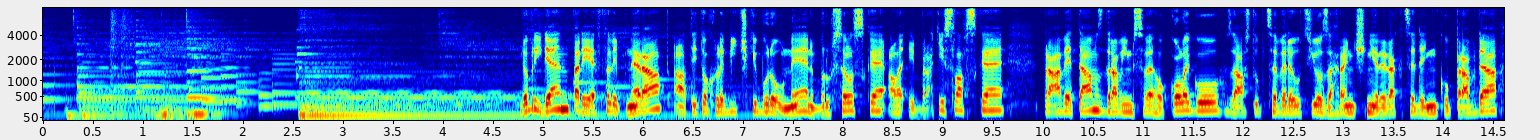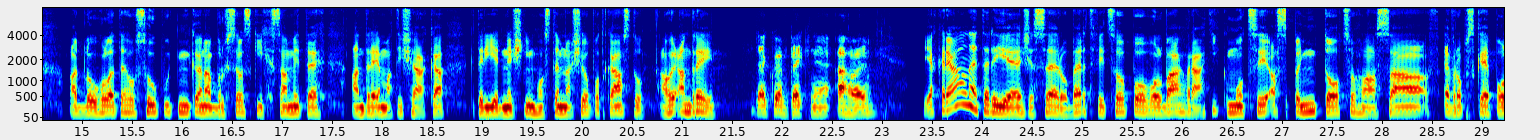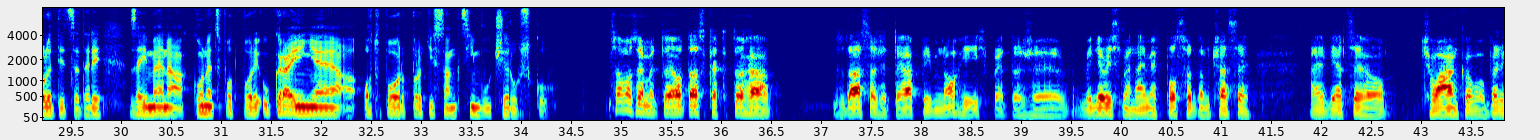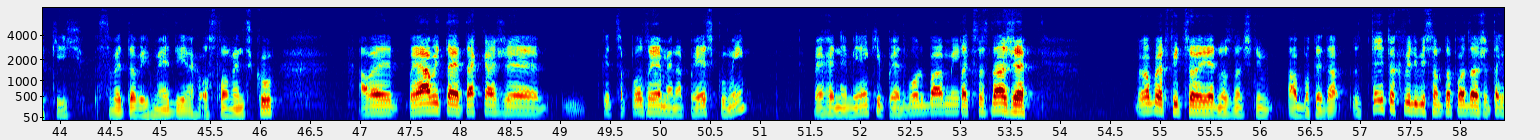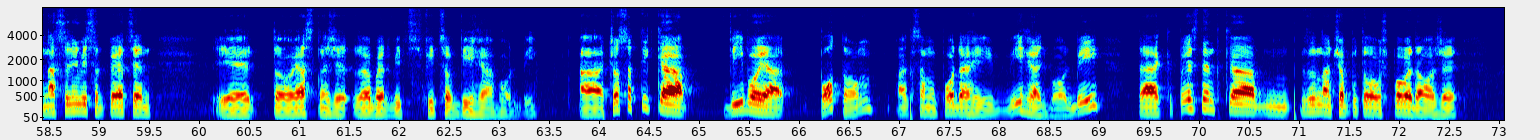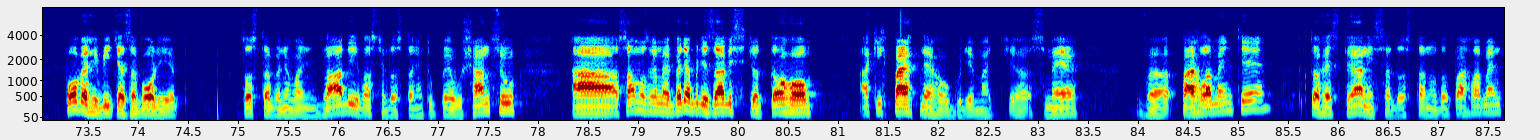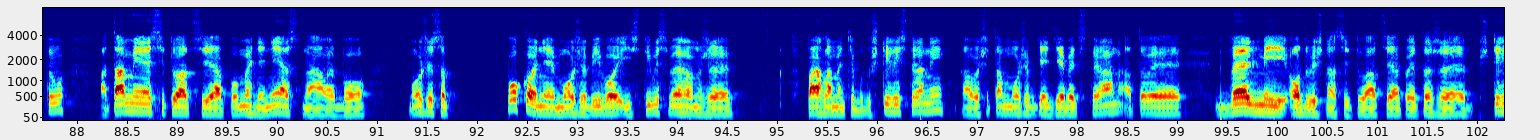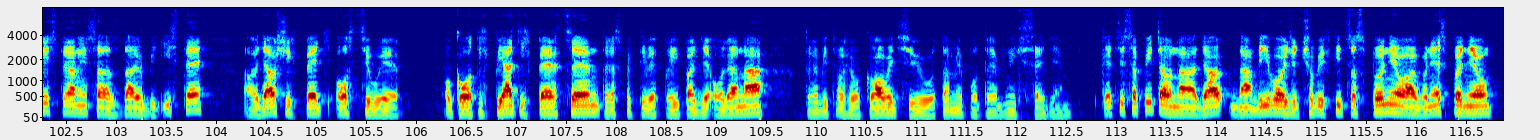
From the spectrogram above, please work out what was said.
Dobrý den, tady je Filip Nerad a tyto chlebíčky budou nejen bruselské, ale i bratislavské. Právě tam zdravím svého kolegu, zástupce vedoucího zahraniční redakce Deníku Pravda a dlouholetého souputníka na bruselských samitech Andreje Matišáka, který je dnešním hostem našeho podcastu. Ahoj Andrej. Ďakujem pekne, ahoj. Jak reálné tedy je, že se Robert Fico po volbách vrátí k moci a splní to, co hlásá v evropské politice, tedy zejména konec podpory Ukrajině a odpor proti sankcím vůči Rusku? Samozrejme, to je otázka, ktorá zdá sa, že trápi mnohých, pretože videli sme najmä v poslednom čase aj viacero článkov o veľkých svetových médiách o Slovensku. Ale realita je taká, že keď sa pozrieme na prieskumy verejnej mienky pred voľbami, tak sa zdá, že Robert Fico je jednoznačným, alebo teda v tejto chvíli by som to povedal, že tak na 70% je to jasné, že Robert Fico vyhrá voľby. A čo sa týka vývoja potom, ak sa mu podarí vyhrať voľby, tak prezidentka Zuzana Čaputová už povedala, že poverí víťaza volieb zostavenovaním vlády, vlastne dostane tú prvú šancu. A samozrejme veľa bude závisiť od toho, akých partnerov bude mať e, smer v parlamente, ktoré strany sa dostanú do parlamentu. A tam je situácia pomerne nejasná, lebo môže sa pokojne môže vývoj ísť tým smerom, že v parlamente budú 4 strany, ale že tam môže byť aj 9 stran a to je veľmi odlišná situácia, pretože 4 strany sa zdajú byť isté, ale ďalších 5 osciluje okolo tých 5%, respektíve v prípade Oliana, ktoré vytvorilo koalíciu, tam je potrebných 7. Keď si sa pýtal na, na vývoj, že čo by Fico splnil alebo nesplnil,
